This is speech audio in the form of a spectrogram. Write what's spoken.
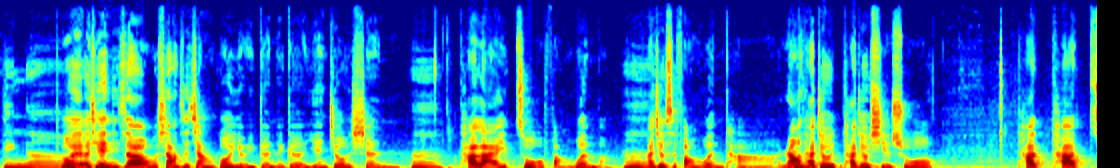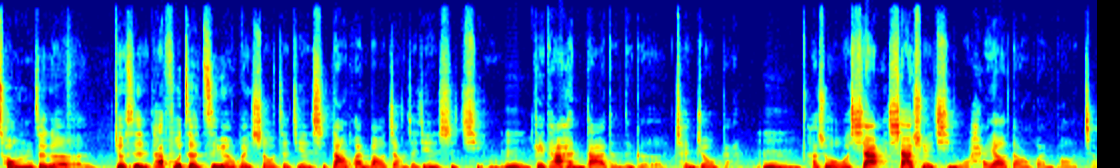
定啊！对，而且你知道，我上次讲过有一个那个研究生，嗯，他来做访问嘛，嗯，他就是访问他，然后他就他就写说。他他从这个就是他负责资源回收这件事，当环保长这件事情，嗯，给他很大的那个成就感，嗯，他说我下下学期我还要当环保长，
